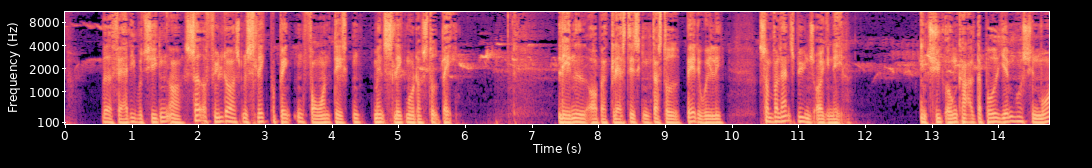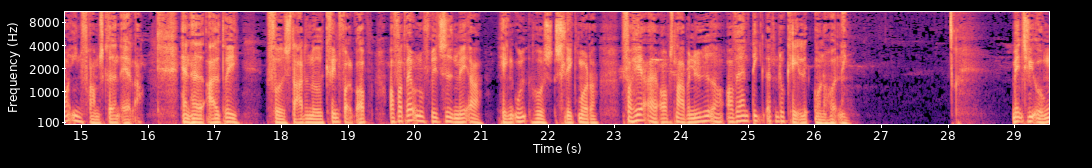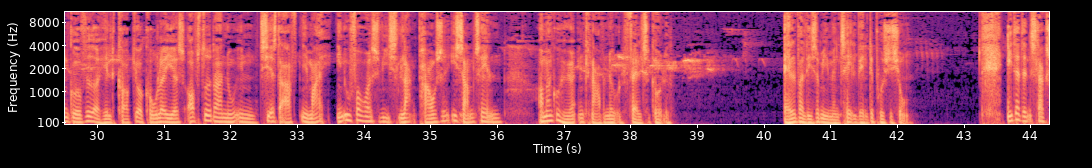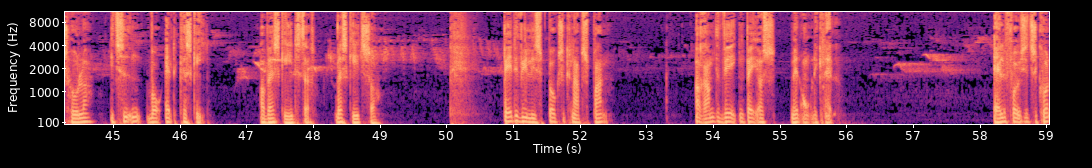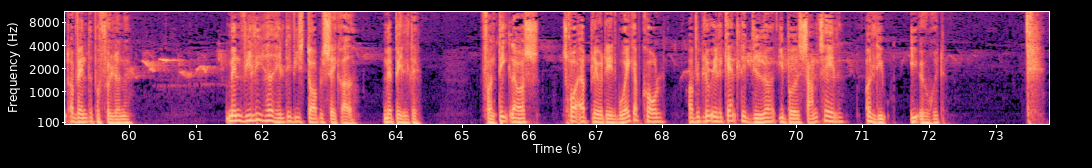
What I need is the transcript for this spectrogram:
været færdig i butikken og sad og fyldte os med slik på bænken foran disken, mens slikmutter stod bag. Lænet op ad glasdisken, der stod Betty Willy, som var landsbyens original. En tyk ungkarl, der boede hjemme hos sin mor i en fremskreden alder. Han havde aldrig fået startet noget kvindfolk op, og fordrev nu fritiden med at hænge ud hos slikmutter, for her at opsnappe nyheder og være en del af den lokale underholdning. Mens vi unge guffede og hældte kokjo og cola i os, opstod der nu en tirsdag aften i maj en uforholdsvis lang pause i samtalen, og man kunne høre en knappenål falde til gulvet. Alle var ligesom i mental venteposition. Et af den slags huller i tiden, hvor alt kan ske. Og hvad skete der? Hvad skete så? Bettevillis bukseknap sprang og ramte væggen bag os med en ordentlig knald. Alle frøs et sekund og ventede på følgerne. Men Willy havde heldigvis dobbeltsikret med bælte. For en del af os, tror jeg, blev det et wake-up call, og vi blev elegant lidt videre i både samtale og liv i øvrigt.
